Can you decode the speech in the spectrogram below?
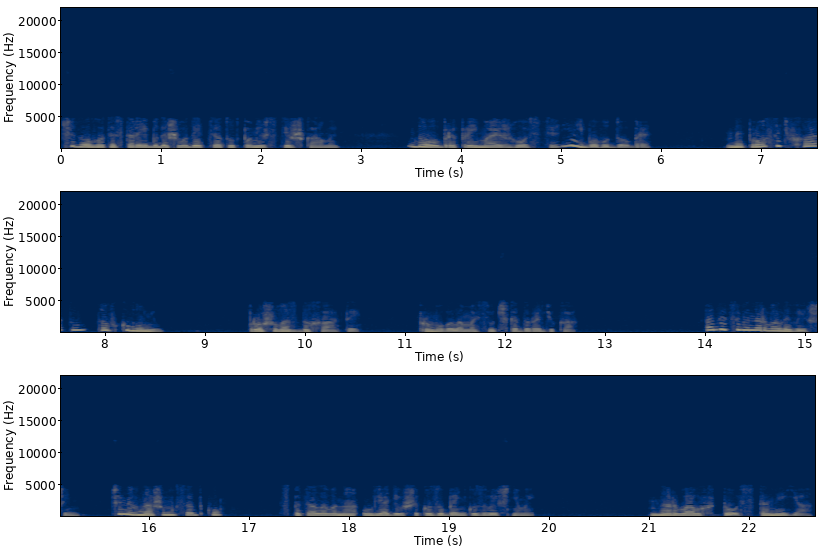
Чи довго ти, старий, будеш водитися тут поміж стіжками? Добре приймаєш гостя, їй богу, добре. Не просить в хату, та в клуню. Прошу вас до хати, промовила Масючка до радюка. А де це ви нарвали вишень? Чи не в нашому садку? Спитала вона, углядівши козубеньку з вишнями. Нарвав хтось, та не я,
